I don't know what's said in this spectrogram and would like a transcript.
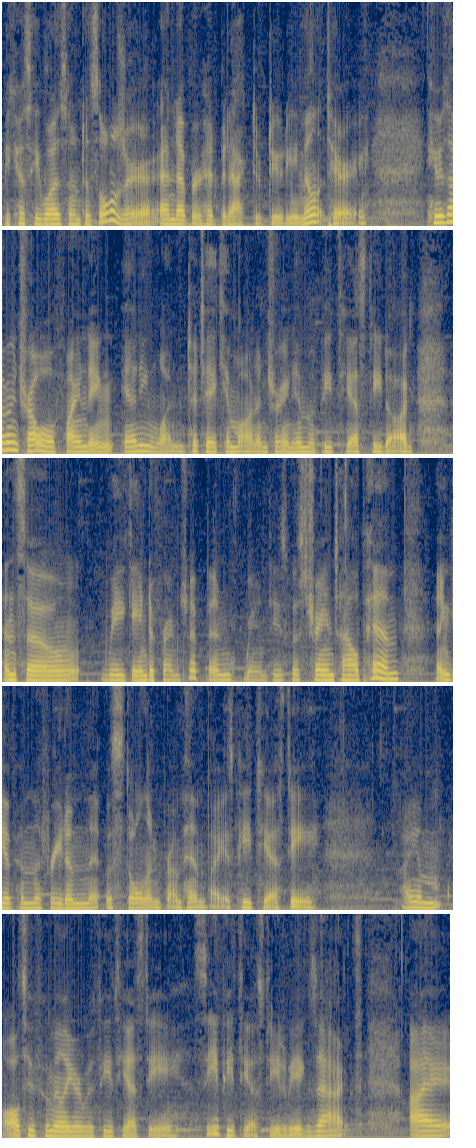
because he wasn't a soldier and never had been active duty military. He was having trouble finding anyone to take him on and train him a PTSD dog. And so we gained a friendship, and Ramses was trained to help him and give him the freedom that was stolen from him by his PTSD. I am all too familiar with PTSD, CPTSD to be exact. I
